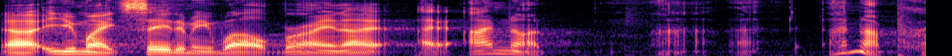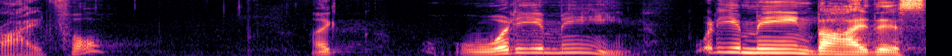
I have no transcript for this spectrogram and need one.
Uh, you might say to me, "Well, Brian, I, I, am not, I, I'm not prideful." Like, what do you mean? What do you mean by this,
